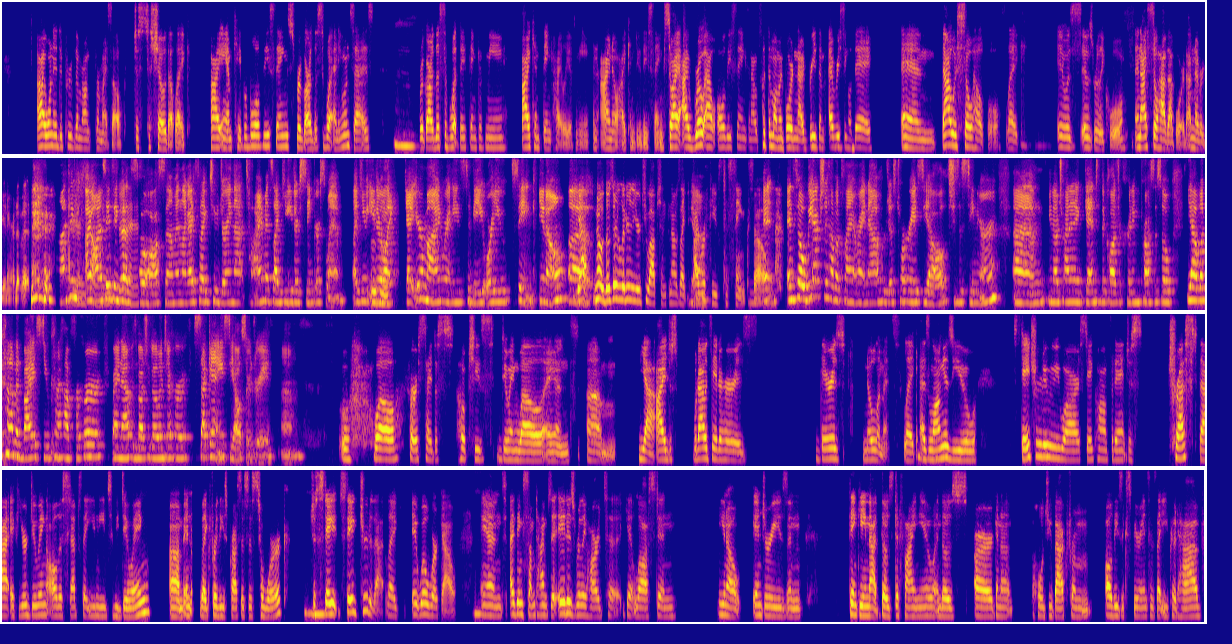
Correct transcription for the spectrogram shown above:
I wanted to prove them wrong for myself just to show that like I am capable of these things regardless of what anyone says, mm-hmm. regardless of what they think of me. I can think highly of me and I know I can do these things. So I, I wrote out all these things and I would put them on my board and I would read them every single day. And that was so helpful. Like it was it was really cool. And i still have that board. I'm never getting rid of it. I think i honestly think that's so awesome. And like i feel like too during that time it's like you either sink or swim. Like you either mm-hmm. like get your mind where it needs to be or you sink you know? Uh, yeah no those are literally your two options and i was like yeah. i refuse to sink so. And, and, so we actually have a client right now who just tore her acl she's a senior um you know trying to get into the college recruiting process. So yeah what kind of advice do you kind of have for her right now who's about to go into her second acl surgery? Um Oof. well first i just hope she's doing well and um yeah i just what I would say to her is there is no limits. Like as long as you stay true to who you are, stay confident, just trust that if you're doing all the steps that you need to be doing um and like for these processes to work, mm-hmm. just stay stay true to that. Like it will work out. Mm-hmm. And I think sometimes it, it is really hard to get lost in you know injuries and thinking that those define you and those are going to hold you back from all these experiences that you could have.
